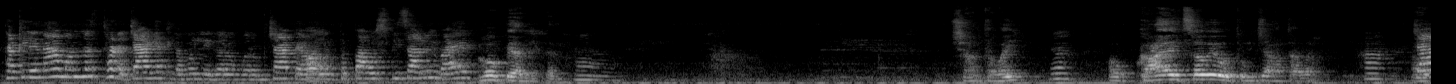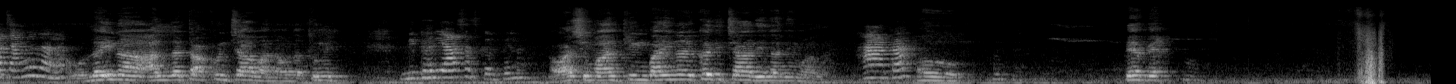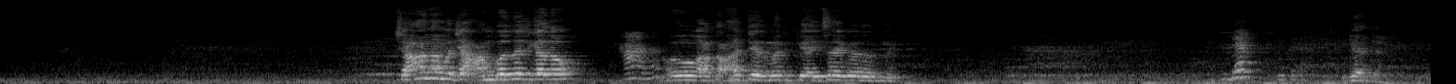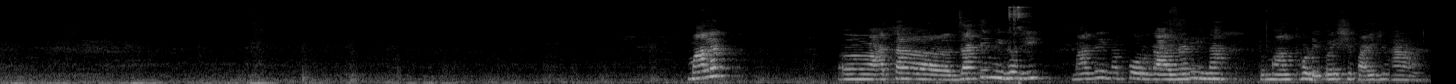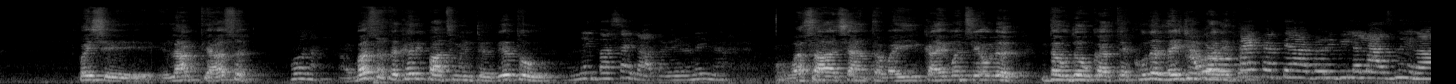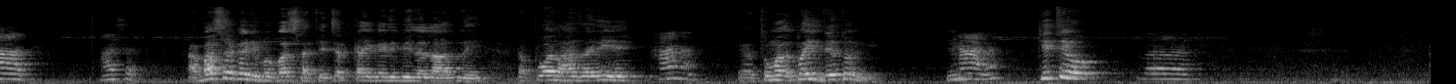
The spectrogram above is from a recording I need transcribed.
थकले ना म्हणूनच थोडा चहा घेतला म्हणले गरम गरम चहा प्यावा. हा. एक तर पाऊस बी चालू आहे बाहेर. हो हा. शांताबाई. हा. अहो काय चव आहे हो तुमच्या हाताला? हा. चहा चांगला झाला. अहो, लई ना आल्लं टाकून चहा बनवला तुम्ही. मी घरी असंच करते ना. अहो, अशी मालकीन बाईनं कधी चहा दिला नाही मला. हा का? हो. प्या प्या. चहा ना म्हणजे आंबलच गेलो हा. ना? हो आता हॉटेल मध्ये प्यायचं गरज नाही. द्या इकडे. घ्या घ्या मालक अं, आता जाते मी घरी. माझे ना पोरगा आजारी ना तर मला थोडे पैसे पाहिजे. हा. पैसे लागते असं? हो ना. बस आता खरी पाच मिनिटं देतो. नाही बसायला आता वेळ नाही ना. बसा शांताबाई काय मग एवढं दव दव करते? कुठं लय जीव अहो, काढत? काय करते? गरिबीला लाज नाही राहत. असं. हा, बसा गरीब बसा. त्याच्यात काय गरिबीला लाज नाही. तर पोर आजारी आहे. हा ना. तुम्हाला पैसे देतो ना मी? हा ना. किती हो?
